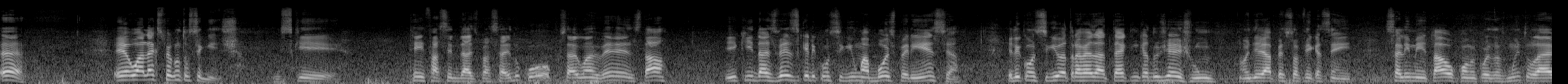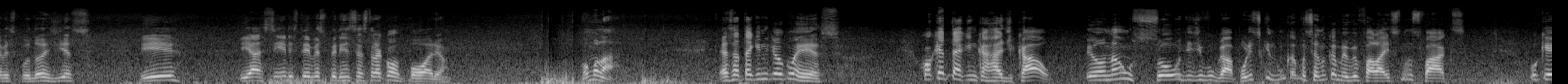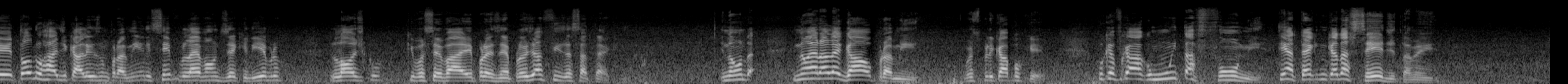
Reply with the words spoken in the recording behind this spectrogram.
É. é. O Alex pergunta o seguinte: diz que tem facilidade para sair do corpo, sai algumas vezes e tal. e que das vezes que ele conseguiu uma boa experiência, ele conseguiu através da técnica do jejum, onde a pessoa fica sem se alimentar ou come coisas muito leves por dois dias e, e assim ele teve a experiência extracorpórea. Vamos lá. Essa técnica eu conheço. Qualquer técnica radical eu não sou de divulgar, por isso que nunca, você nunca me ouviu falar isso nos fax. Porque todo radicalismo para mim ele sempre leva a um desequilíbrio. Lógico que você vai, por exemplo, eu já fiz essa técnica. E não, não era legal para mim. Vou explicar por quê. Porque eu ficava com muita fome. Tem a técnica da sede também.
